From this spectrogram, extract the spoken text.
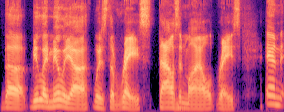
the Mille Miglia was the race, thousand mile race, and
